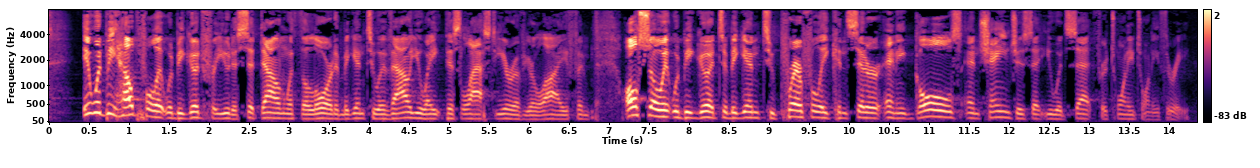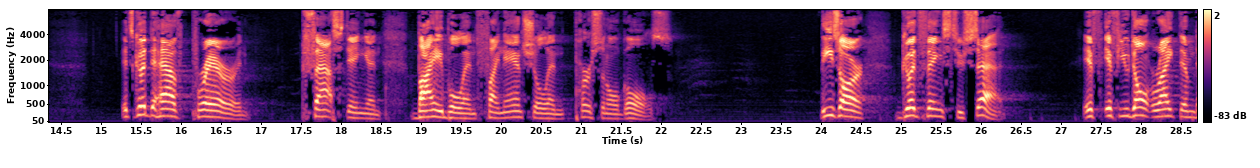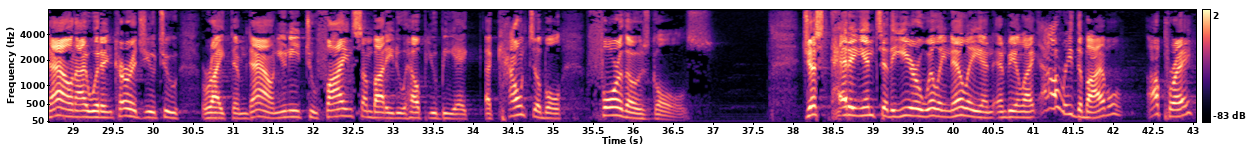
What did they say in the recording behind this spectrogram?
it would be helpful, it would be good for you to sit down with the Lord and begin to evaluate this last year of your life. And also, it would be good to begin to prayerfully consider any goals and changes that you would set for 2023. It's good to have prayer and fasting and Bible and financial and personal goals. These are good things to set. If, if you don't write them down, I would encourage you to write them down. You need to find somebody to help you be a, accountable for those goals. Just heading into the year willy nilly and, and being like, I'll read the Bible, I'll pray,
